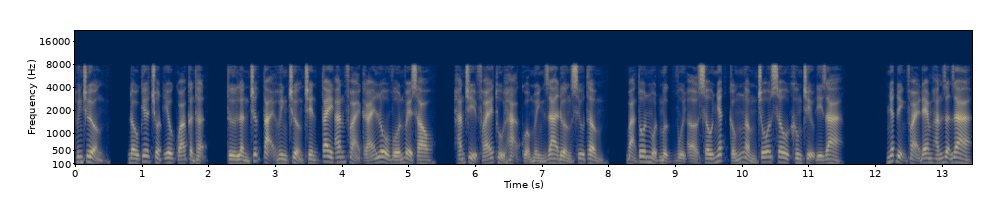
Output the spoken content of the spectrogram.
Huynh trưởng, đầu kia chuột yêu quá cẩn thận, từ lần trước tại huynh trưởng trên tay ăn phải cái lô vốn về sau, hắn chỉ phái thủ hạ của mình ra đường siêu tầm, bản tôn một mực vùi ở sâu nhất cống ngầm chỗ sâu không chịu đi ra. Nhất định phải đem hắn dẫn ra,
